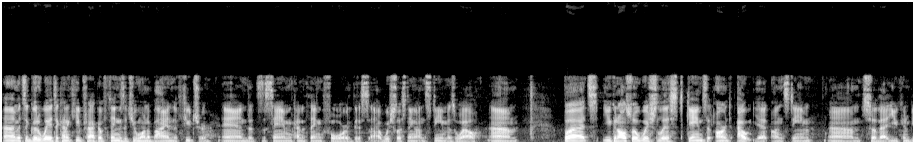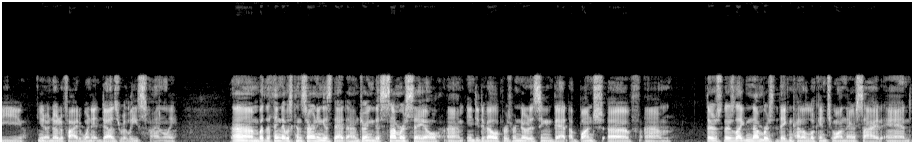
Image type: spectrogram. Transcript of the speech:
um, it's a good way to kind of keep track of things that you want to buy in the future. And it's the same kind of thing for this uh, wish listing on Steam as well. Um, but you can also wish list games that aren't out yet on Steam um, so that you can be you know notified when it does release finally. Um, but the thing that was concerning is that um, during this summer sale, um, indie developers were noticing that a bunch of um, there's there's like numbers that they can kind of look into on their side, and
